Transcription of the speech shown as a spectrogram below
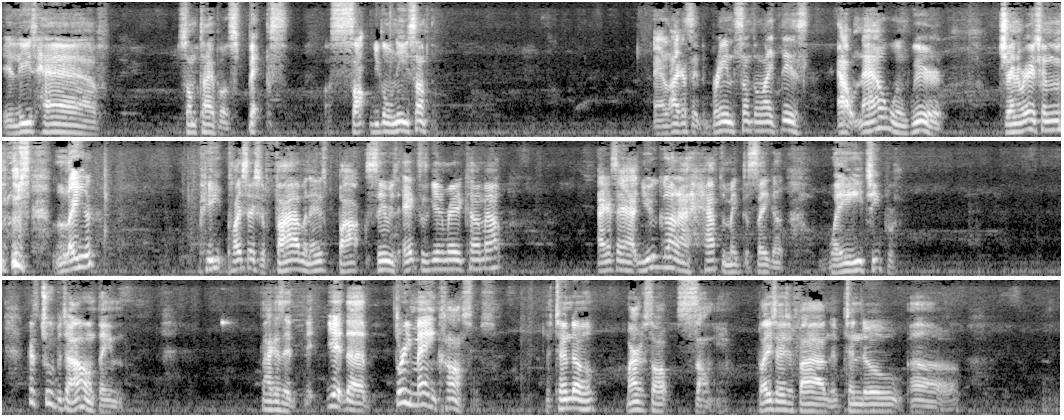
at least have some type of specs or something you're gonna need something. And like I said, to bring something like this out now when we're generations later, PlayStation 5 and Xbox Series X is getting ready to come out. Like I said, you're gonna have to make the Sega way cheaper. Truth be told, I don't think, like I said, yeah, the three main consoles Nintendo, Microsoft, Sony, PlayStation 5, Nintendo, uh,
